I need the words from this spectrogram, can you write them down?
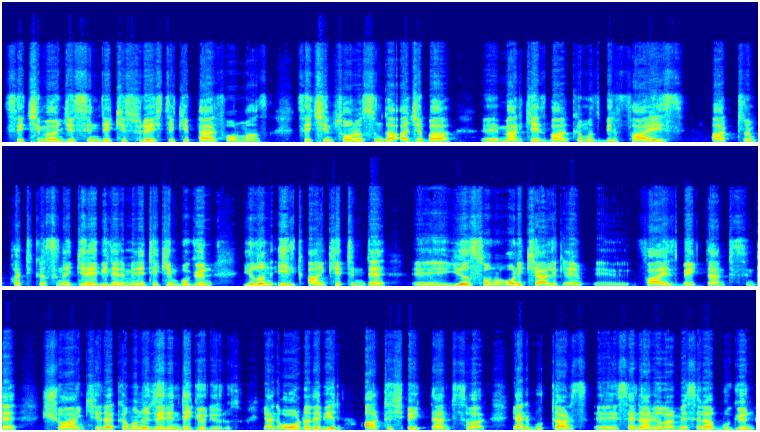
seçim öncesindeki süreçteki performans, seçim sonrasında acaba e, Merkez Bankamız bir faiz arttırım patikasına girebilir mi? Nitekim bugün yılın ilk anketinde e, yıl sonu 12 aylık en- e, faiz beklentisinde şu anki rakamın üzerinde görüyoruz. Yani orada da bir artış beklentisi var. Yani bu tarz e, senaryolar mesela bugün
